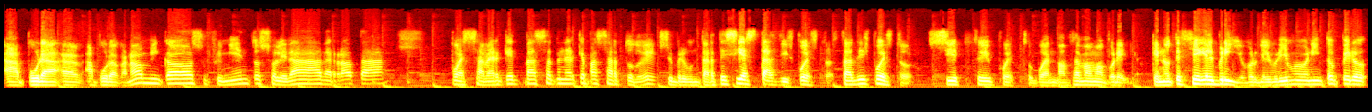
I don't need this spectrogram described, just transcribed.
apuro económico, sufrimiento, soledad, derrota. Pues saber que vas a tener que pasar todo eso y preguntarte si estás dispuesto. ¿Estás dispuesto? Sí, estoy dispuesto. Pues entonces vamos a por ello. Que no te ciegue el brillo, porque el brillo es muy bonito, pero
